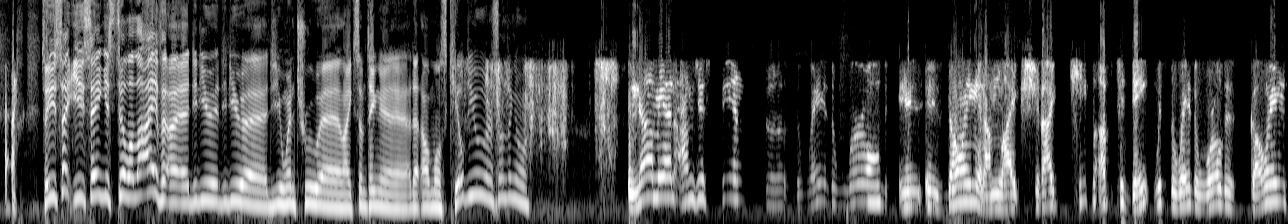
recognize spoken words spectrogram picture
so you say you saying you're still alive? Uh, did you did you uh, did you went through uh, like something uh, that almost killed you or something? Or No, man, I'm just seeing the the way the world is is going, and I'm like, should I keep up to date with the way the world is going,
